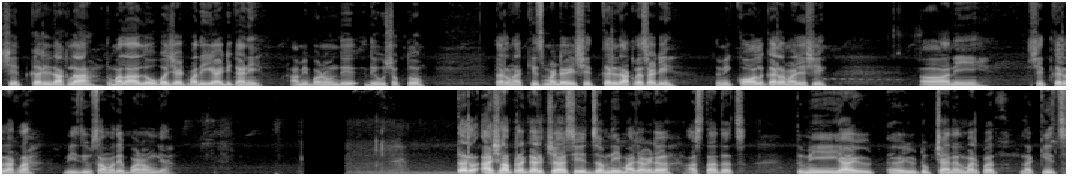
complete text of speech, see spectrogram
शेतकरी दाखला तुम्हाला लो बजेटमध्ये या ठिकाणी आम्ही बनवून दे देऊ शकतो. तर नक्कीच मंडळी शेतकरी दाखल्यासाठी तुम्ही कॉल करा माझ्याशी. आणि शेतकरी दाखला वीस दिवसामध्ये बनवून घ्या. तर अशा प्रकारच्या शेतजमिनी माझ्याकडं असतातच. तुम्ही ह्या यू यूट्यूब चॅनलमार्फत नक्कीच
